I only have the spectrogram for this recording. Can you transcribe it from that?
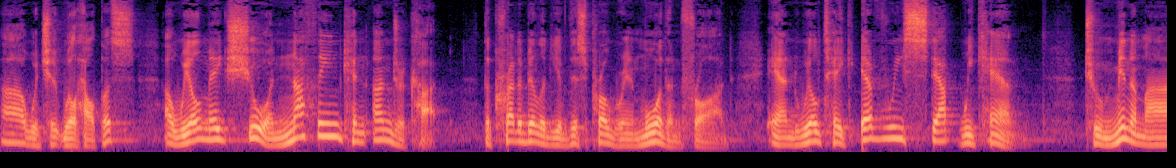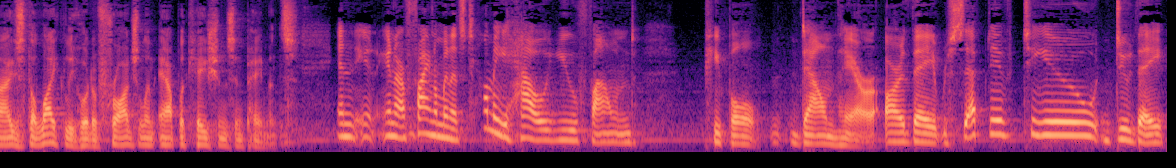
uh, which will help us. Uh, we'll make sure nothing can undercut the credibility of this program more than fraud. And we'll take every step we can to minimize the likelihood of fraudulent applications and payments. And in, in, our final minutes, tell me how you found people down there. Are they receptive to you? Do they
